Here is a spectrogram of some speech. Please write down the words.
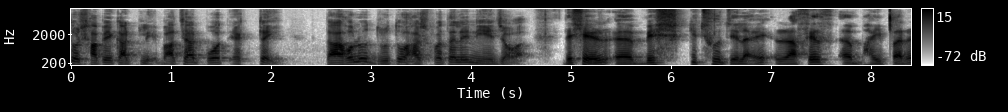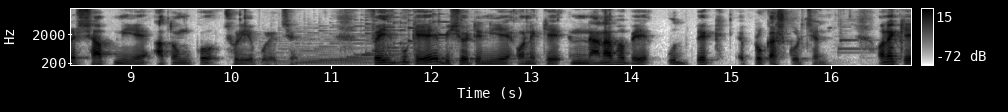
বিষাক্ত সাপে কাটলে বাঁচার পথ একটাই তা হলো দ্রুত হাসপাতালে নিয়ে যাওয়া। দেশের বেশ কিছু জেলায় রাসেলস আহ, ভাইপার সাপ নিয়ে আতঙ্ক ছড়িয়ে পড়েছে। ফেসবুকে বিষয়টি নিয়ে অনেকে নানাভাবে উদ্বেগ প্রকাশ করছেন। অনেকে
